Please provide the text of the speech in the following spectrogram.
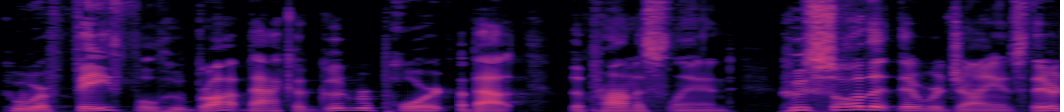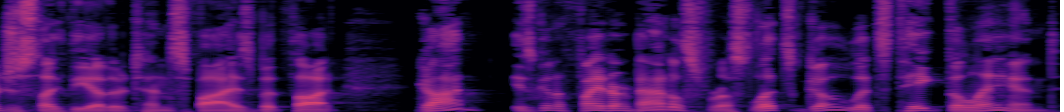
who were faithful, who brought back a good report about the promised land, who saw that there were giants there just like the other 10 spies, but thought, God is going to fight our battles for us. Let's go. Let's take the land.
